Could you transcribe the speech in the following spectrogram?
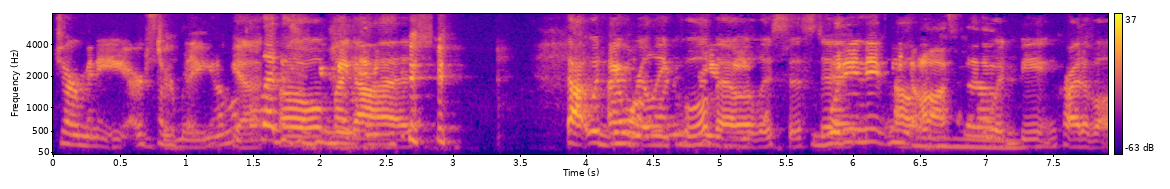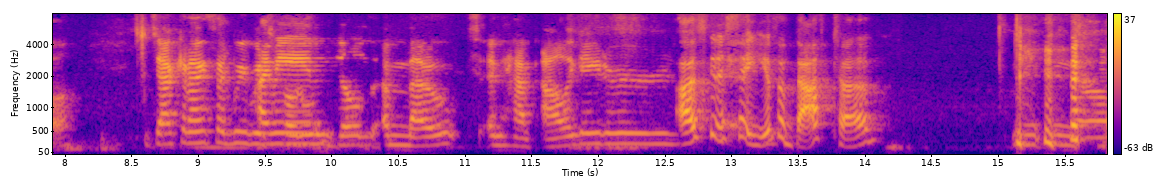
Germany or something. Germany, yeah. oh my gosh. That would be really cool really, though, Leucistic. Wouldn't it be um, awesome? Would be incredible. Jack and I said we would I totally mean, build a moat and have alligators. I was gonna say you have a bathtub. No.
